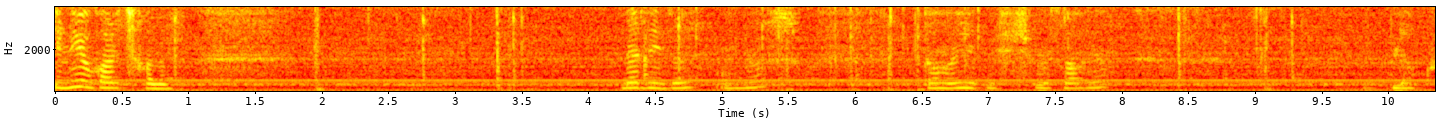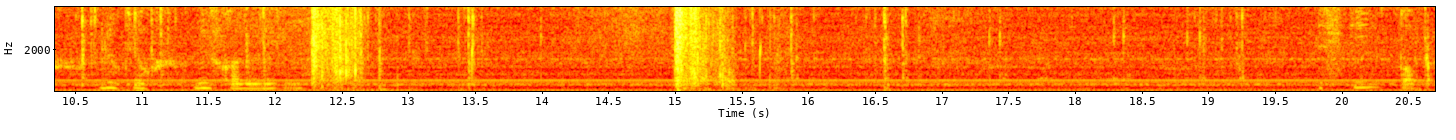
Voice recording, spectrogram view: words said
Şimdi yukarı çıkalım. Neredeydi onlar? Daha 73 mesafe. Blok. Blok yok. Biz kazanacağız. Eski toprak.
